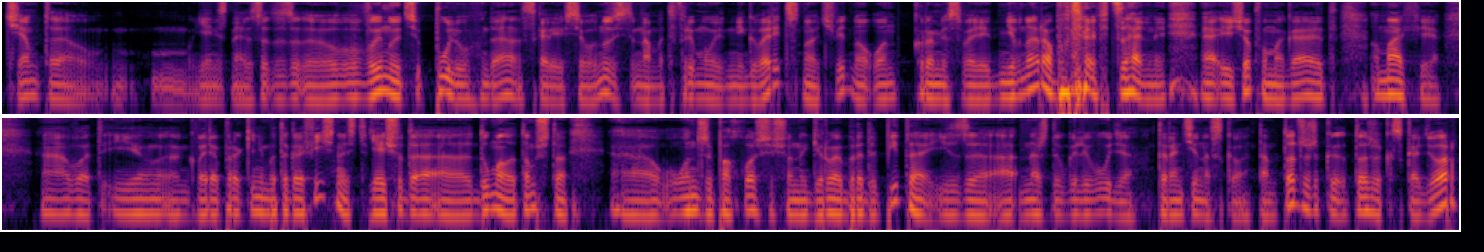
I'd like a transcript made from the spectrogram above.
чем-то, я не знаю, вынуть пулю, да, скорее всего. Ну, то есть нам это прямую не говорится, но, очевидно, он, кроме своей дневной работы официальной, еще помогает помогает мафии. А, вот, и э, говоря про кинематографичность, я еще да, думал о том, что э, он же похож еще на героя Брэда Питта из «Однажды в Голливуде» Тарантиновского. Там тот же, тоже каскадер,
